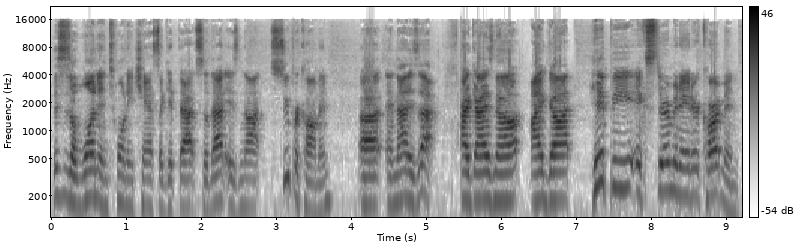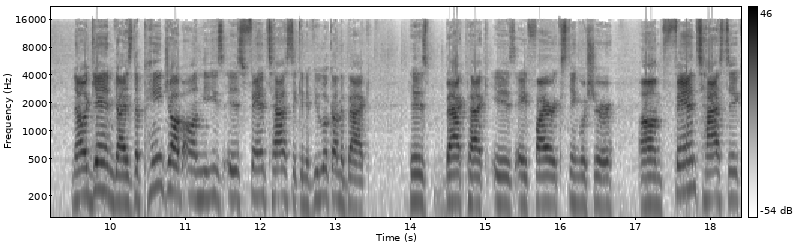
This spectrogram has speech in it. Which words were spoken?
This is a 1 in 20 chance to get that, so that is not super common. Uh, and that is that. Alright guys, now I got Hippie Exterminator Cartman. Now again, guys, the paint job on these is fantastic, and if you look on the back, his backpack is a fire extinguisher. Um, fantastic,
